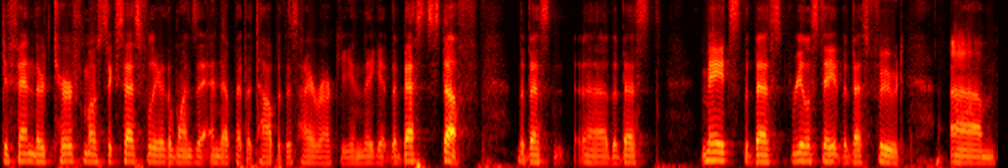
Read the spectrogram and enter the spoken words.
defend their turf most successfully are the ones that end up at the top of this hierarchy, and they get the best stuff, the best, uh, the best mates, the best real estate, the best food, um,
